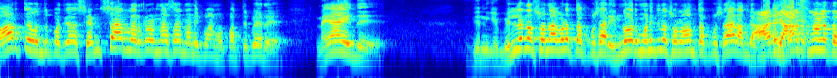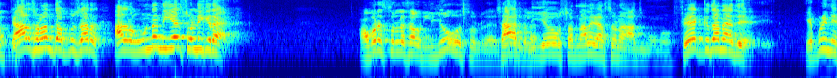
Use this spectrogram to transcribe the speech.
வார்த்தை வந்து பார்த்தீங்கன்னா சென்சாரில் இருக்கிற என்ன சார் நினைப்பாங்க? பத்து பேர். நயா இது? இது நீங்கள் வில்லனை சொன்னா கூட தப்பு சார். இன்னொரு மனிதனை சொன்னாலும் தப்பு சார். அந்த யார் சொன்னாலும் தப்பு. யார் சொன்னாலும் தப்பு சார். அதில் உன்ன நீயே சொல்லிக்கிற. அவரை சொல்ல சார் லியோ சொல்றாரு சார் ஐயோ சொன்னாலும் யார் சொன்னா அது ஃபேக்கு தானே அது. எப்படி நீ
